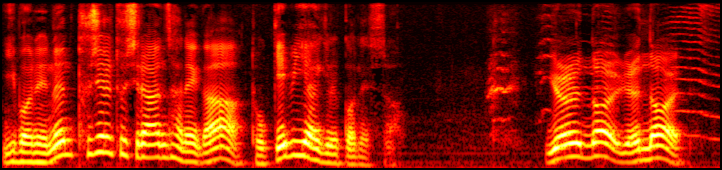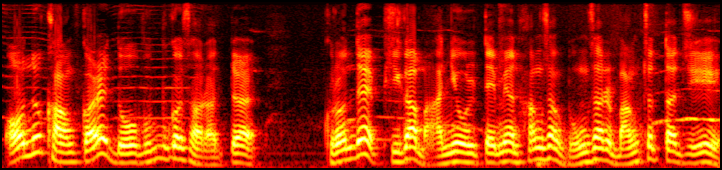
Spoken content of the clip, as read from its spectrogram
이번에는 투실투실한 사내가 도깨비 이야기를 꺼냈어. 옛날 옛날 어느 강가에 노부부가 살았대. 그런데 비가 많이 올 때면 항상 농사를 망쳤다지.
